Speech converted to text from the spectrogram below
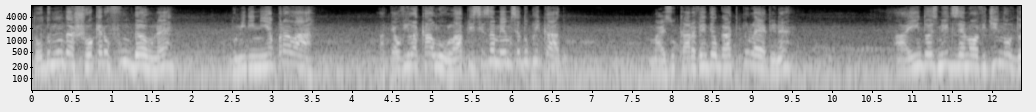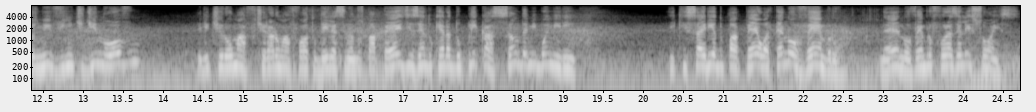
Todo mundo achou que era o fundão, né? Do Menininha para lá, até o Vila Calu, lá precisa mesmo ser duplicado. Mas o cara vendeu gato pro lebre, né? Aí em 2019 de no... 2020 de novo, ele tirou uma, tiraram uma foto dele assinando os papéis dizendo que era duplicação da Mirim e que sairia do papel até novembro, né? Novembro foram as eleições.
